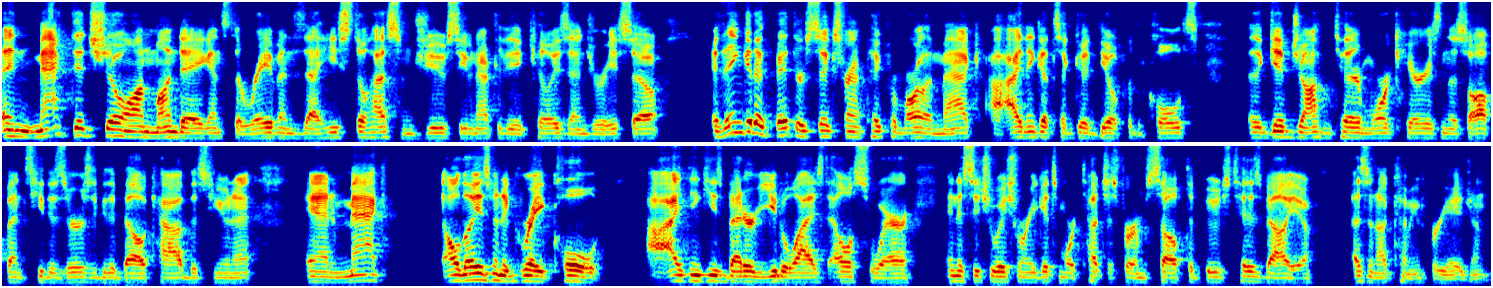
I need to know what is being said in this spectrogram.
And Mack did show on Monday against the Ravens that he still has some juice even after the Achilles injury. So if they can get a fifth or sixth round pick for Marlon Mack, I think that's a good deal for the Colts. Uh, give Jonathan Taylor more carries in this offense. He deserves to be the bell cow of this unit. And Mack although he's been a great Colt, I think he's better utilized elsewhere in a situation where he gets more touches for himself to boost his value as an upcoming free agent.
